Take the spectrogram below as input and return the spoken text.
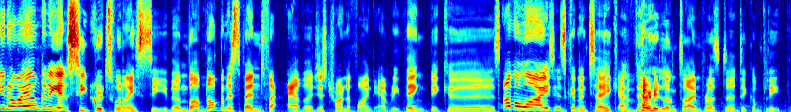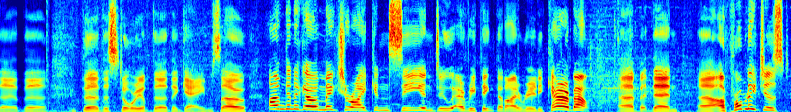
You know, I am going to get secrets when I see them, but I'm not going to spend forever just trying to find everything because otherwise it's going to take a very long time for us to, to complete the, the, the, the story of the, the game. So I'm going to go and make sure I can see and do everything that I really care about. Uh, but then uh, I'll probably just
